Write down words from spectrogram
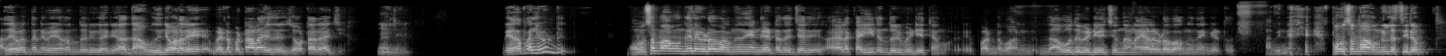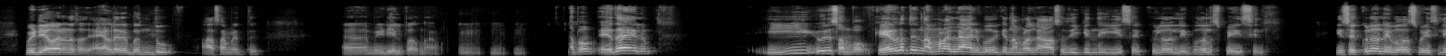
അതേപോലെ തന്നെ വേറെ എന്തൊരു കാര്യം? ആ ദാവൂദിന്റെ വളരെ വേണ്ടപ്പെട്ട ആളായിരുന്നു ചോട്ടാ രാജ്യം. വേറെ പലരും ഉണ്ട് മോമസം മാമങ്കൽ ഇവിടെ പറഞ്ഞത് ഞാൻ കേട്ടതെന്ന് വെച്ചാൽ അയാളെ കയ്യിൽ എന്തോ ഒരു വെടിയേറ്റാൻ പണ്ട് പാടുണ്ട് ദാവൂദ് വെടിവെച്ചു എന്നാണ് അയാൾ ഇവിടെ പറഞ്ഞത് ഞാൻ കേട്ടത്. ആ പിന്നെ മോമസം മാമങ്കലിന്റെ സ്ഥിരം വെടിയാവാനാണ് സാധ്യത. അയാളുടെ ബന്ധു ആ സമയത്ത് മീഡിയയിൽ പറഞ്ഞതാണ്. അപ്പം ഏതായാലും ഈ ഒരു സംഭവം കേരളത്തിൽ നമ്മളെല്ലാം അനുഭവിക്കുന്ന നമ്മളെല്ലാം ആസ്വദിക്കുന്ന ഈ സെക്കുലർ ലിബറൽ സ്പേസിൽ ഈ സെക്കുലർ ലിബറൽ സ്പേസിൽ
